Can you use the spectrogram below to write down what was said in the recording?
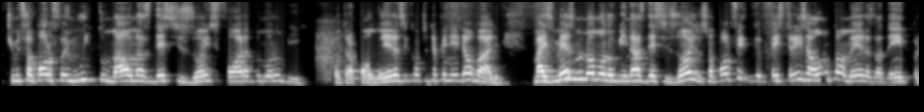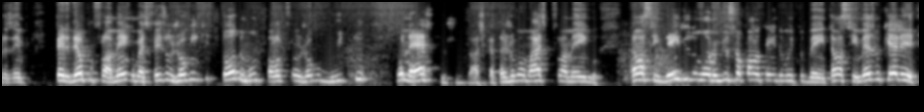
O time de São Paulo foi muito mal nas decisões fora do Morumbi, contra Palmeiras e contra o Independente Del Vale. Mas mesmo no Morumbi, nas decisões, o São Paulo fez, fez 3 a 1 no Palmeiras. Palmeiras lá dentro, por exemplo. Perdeu para o Flamengo, mas fez um jogo em que todo mundo falou que foi um jogo muito honesto. Acho que até jogou mais que o Flamengo. Então, assim, dentro do Morumbi, o São Paulo tem ido muito bem. Então, assim, mesmo que ele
